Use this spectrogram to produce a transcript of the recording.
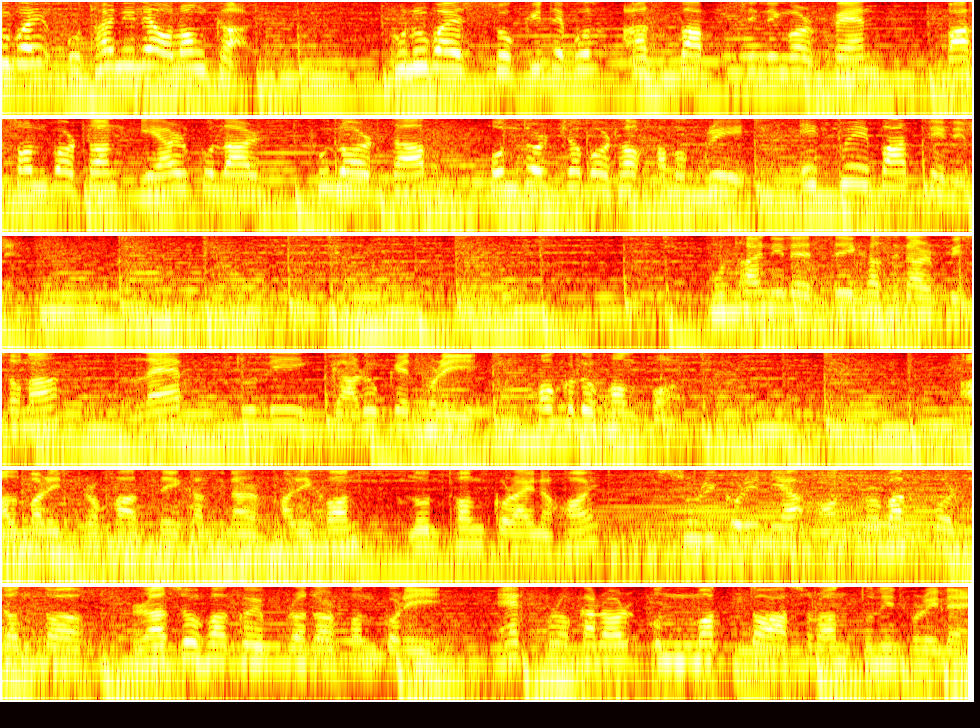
কোনোবাই উঠাই নিলে অলংকাৰ কোনোবাই চকী টেবুল আচবাব চিলিঙৰ ফেন বাচন বৰ্তন এয়াৰ কুলাৰ ফুলৰ টাব সৌন্দৰ্যবৰ্ধক সামগ্ৰী একোৱেই বাদ নিদিলে। উঠাই নিলে শ্বেখ হাছিনাৰ বিচনা লেপ তুলি গাৰুকে ধৰি সকলো সম্পদ। আলমাৰীত ৰখা শ্বেখ হাছিনাৰ শাৰীখন লুণ্ঠন কৰাই নহয় চুৰি কৰি নিয়া অন্তৰ্বাস পৰ্যন্ত ৰাজহুৱাকৈ প্ৰদৰ্শন কৰি এক প্ৰকাৰৰ উন্মত্ত আচৰণ তুলি ধৰিলে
